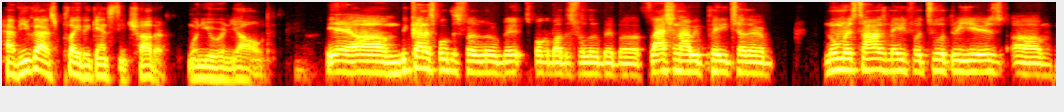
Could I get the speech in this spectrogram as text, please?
Have you guys played against each other when you were in Yald? Yeah, um, we kind of spoke this for a little bit, spoke about this for a little bit, but Flash and I, we played each other numerous times, maybe for two or three years. Um,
